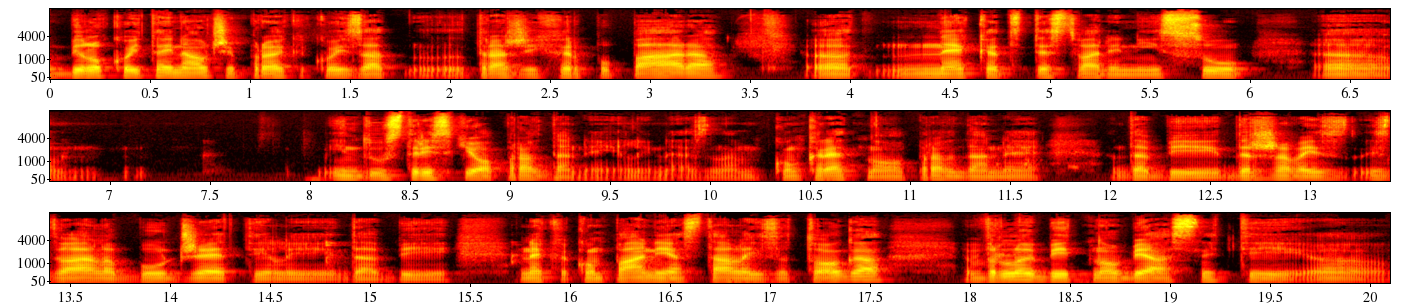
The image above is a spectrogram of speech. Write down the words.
bilo koji taj naučni projekat koji za, traži hrpu para, nekad te stvari nisu industrijski opravdane ili ne znam, konkretno opravdane da bi država izdvajala budžet ili da bi neka kompanija stala iza toga, vrlo je bitno objasniti uh,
